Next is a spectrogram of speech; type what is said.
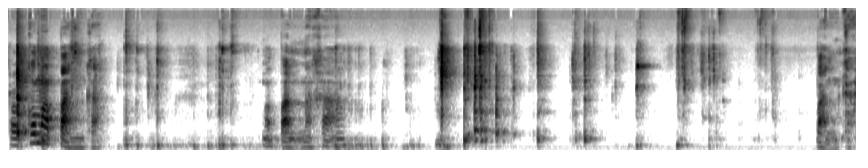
เราก็มาปั่นค่ะ มาปั่นนะคะ ปั่นค่ะ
